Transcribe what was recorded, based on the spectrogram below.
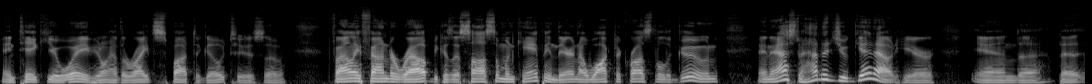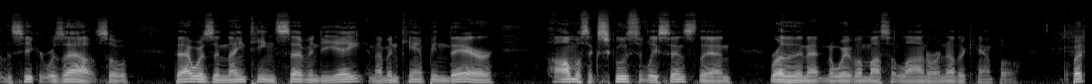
and take you away if you don't have the right spot to go to. So finally found a route because I saw someone camping there, and I walked across the lagoon and asked him, "How did you get out here?" And uh, the the secret was out. So that was in 1978, and I've been camping there almost exclusively since then, rather than at Nueva Mazatlan or another campo. But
